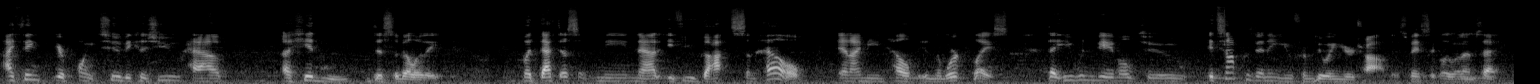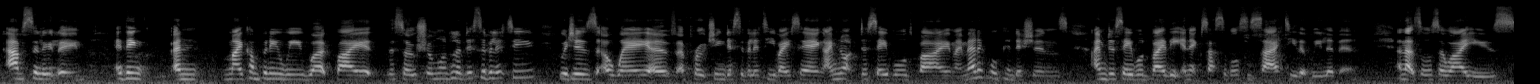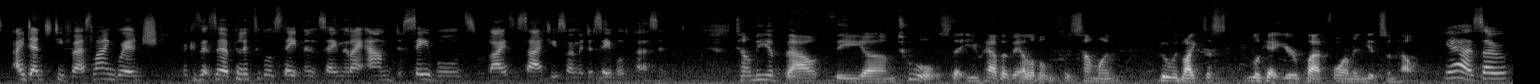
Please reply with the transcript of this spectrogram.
I think your point too, because you have a hidden disability. But that doesn't mean that if you got some help, and I mean help in the workplace, that you wouldn't be able to, it's not preventing you from doing your job, is basically what I'm saying. Absolutely. I think, and my company, we work by the social model of disability, which is a way of approaching disability by saying, I'm not disabled by my medical conditions, I'm disabled by the inaccessible society that we live in. And that's also why I use identity first language, because it's a political statement saying that I am disabled by society, so I'm a disabled person. Tell me about the um, tools that you have available for someone who would like to look at your platform and get some help. Yeah, so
